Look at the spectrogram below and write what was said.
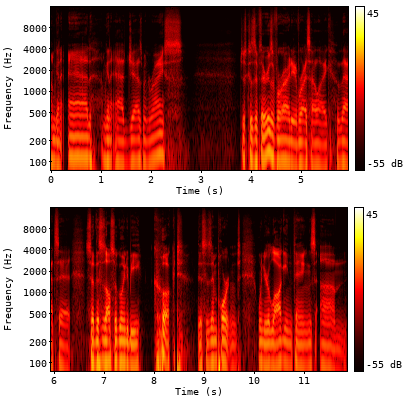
I'm going to add, I'm going to add jasmine rice just because if there is a variety of rice I like, that's it. So this is also going to be cooked. This is important when you're logging things. Um,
